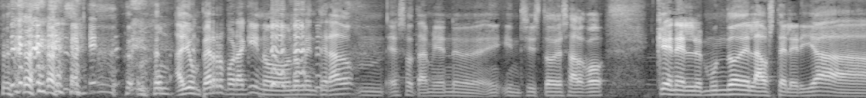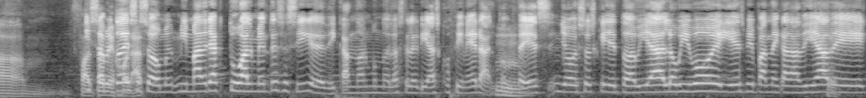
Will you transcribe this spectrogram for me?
Hay un perro por aquí, no, no me he enterado. Mm, Eso también, eh, insisto, es algo que en el mundo de la hostelería mm, falta y sobre todo es eso, mi- madre actualmente se sigue dedicando al mundo de la hostelería, es cocinera, Mm. entonces yo eso es que todavía lo vivo y es mi pan de cada día de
